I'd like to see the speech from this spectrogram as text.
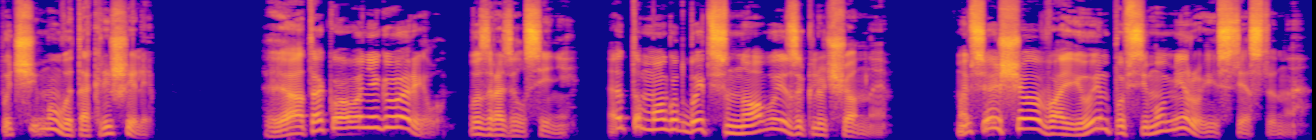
«Почему вы так решили?» «Я такого не говорил», — возразил Синий. «Это могут быть новые заключенные. Мы все еще воюем по всему миру, естественно.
